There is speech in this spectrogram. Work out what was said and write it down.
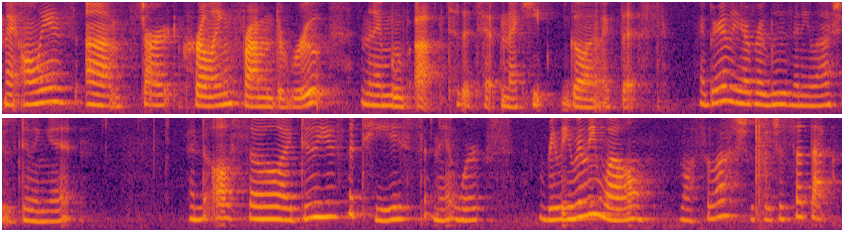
And I always um, start curling from the root and then I move up to the tip and I keep going like this. I barely ever lose any lashes doing it. And also I do use Batiste and it works really, really well lost a lash, I just said that.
